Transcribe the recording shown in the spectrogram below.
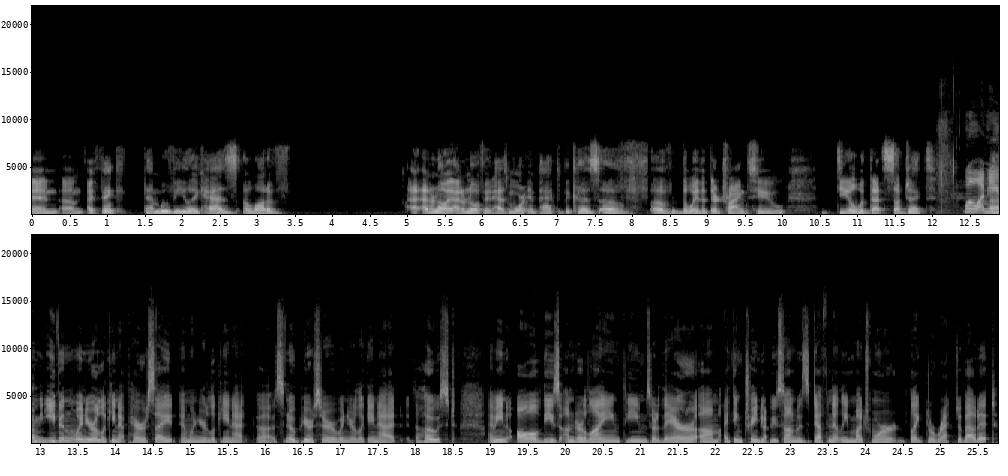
and um, i think that movie like has a lot of I, I don't know. I don't know if it has more impact because of of the way that they're trying to deal with that subject. Well, I mean, um, even when you're looking at Parasite and when you're looking at uh, Snowpiercer, when you're looking at The Host, I mean, all of these underlying themes are there. Um, I think Train to Busan was definitely much more like direct about it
